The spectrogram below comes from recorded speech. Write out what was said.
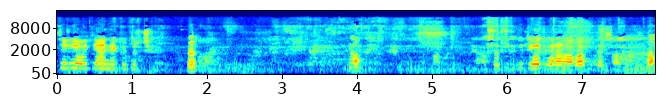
Cijeli ovaj tjedan neko trči. E? Da. A sad će biti odvorana baš da sada. Da.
